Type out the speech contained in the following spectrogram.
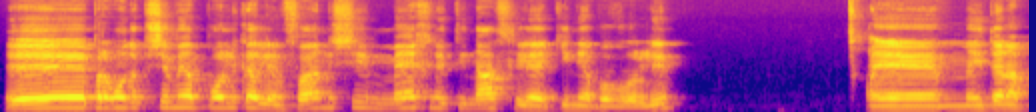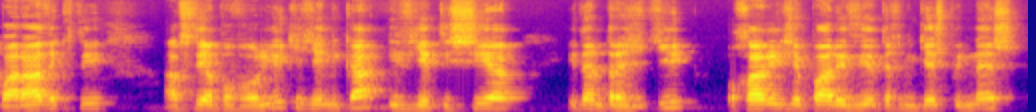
ε, πραγματοποίησε μια πολύ καλή εμφάνιση μέχρι την άθλια εκείνη αποβολή. Ε, ήταν απαράδεκτη αυτή η αποβολή και γενικά η διαιτησία ήταν τραγική. Ο Χάρελ είχε πάρει δύο τεχνικές ποινές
